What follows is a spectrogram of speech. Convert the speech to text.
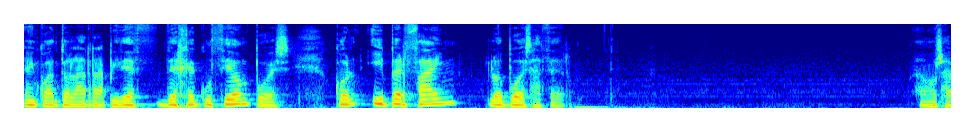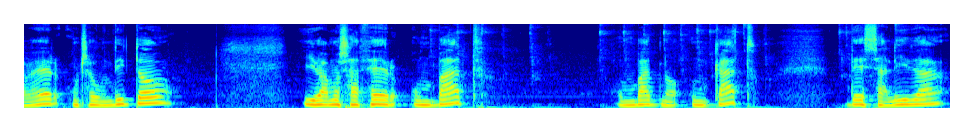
en cuanto a la rapidez de ejecución, pues con Hyperfine lo puedes hacer. Vamos a ver, un segundito. Y vamos a hacer un bat, un bat no, un cat de salida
